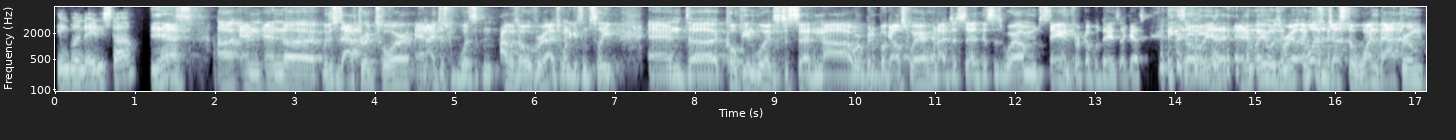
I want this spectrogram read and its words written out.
England 80 style. Yes, uh, and and uh, well, this is after a tour, and I just was I was over it. I just want to get some sleep, and uh, Kofi and Woods just said, "Nah, we're gonna book elsewhere," and I just said, "This is where I'm staying for a couple days, I guess." So yeah, and it, it was real. It wasn't just the one bathroom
